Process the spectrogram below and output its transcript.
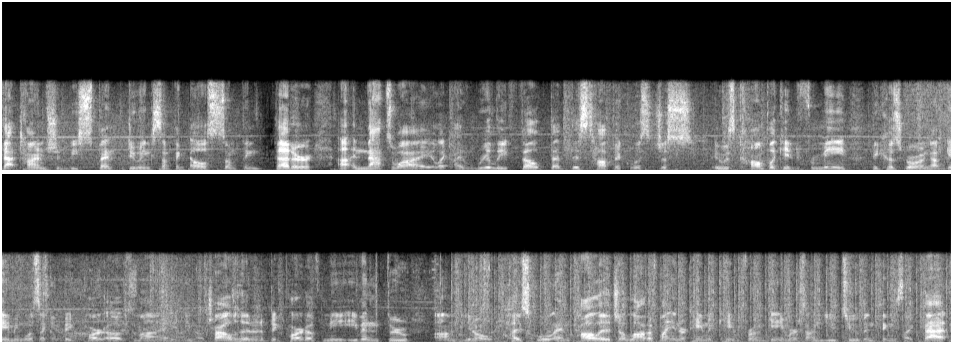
that time should be spent doing something else something better. Uh, and that's why like I really felt that this topic was just it was complicated for me because growing up gaming was like a big part of my you know childhood and a big part of me. Even through um, you know high school and college a lot of my entertainment came from gamers on YouTube and things like that.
